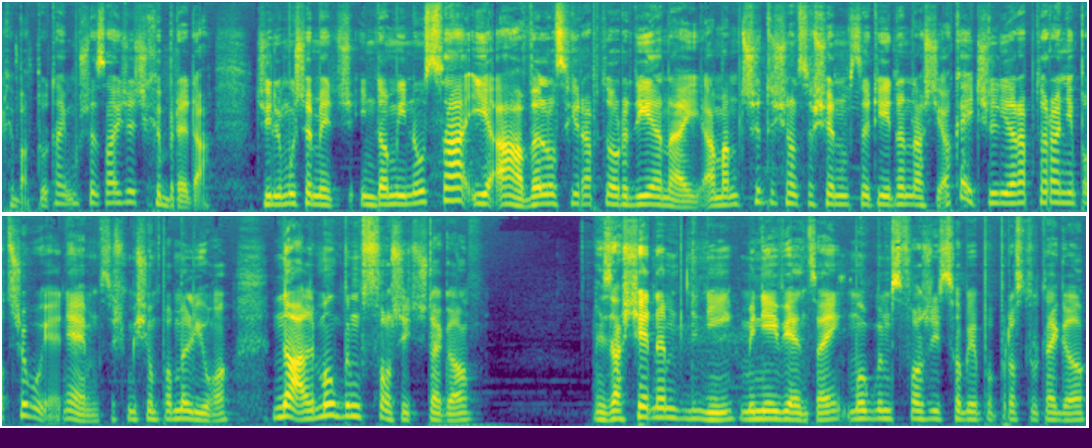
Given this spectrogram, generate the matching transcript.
Chyba tutaj muszę zajrzeć. Hybryda. Czyli muszę mieć Indominusa i a, Velociraptor DNA, a mam 3711. Okej, czyli Raptora nie potrzebuję. Nie wiem, coś mi się pomyliło. No, ale mógłbym stworzyć tego. Za 7 dni, mniej więcej, mógłbym stworzyć sobie po prostu tego,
